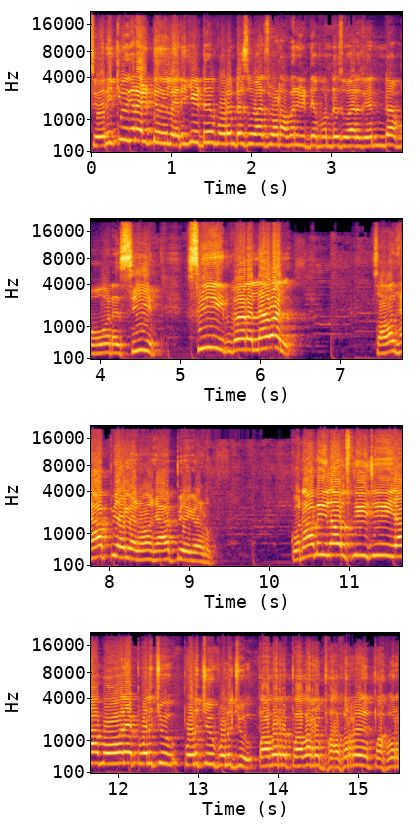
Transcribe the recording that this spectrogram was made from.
ശരിക്കും ഇങ്ങനെ കിട്ടിയതില്ല. എനിക്ക് കിട്ടിയത് പൊറന്റെ സുവാരസ് വേണം അവന് കിട്ടിയ പൊറന്റെ സുവാരസ് എന്റെ മോനെ സീൻ. സീൻ വേറെ ലെവൽ സോ അവൻ ഹാപ്പി ആയി കാണും. അവൻ ഹാപ്പി ആയി കാണും. കൊനാമി ലവ് സ്നീജി യാ മോനെ പൊളിച്ചു പൊളിച്ചു പൊളിച്ചു. പവർ പവർ പവർ പവർ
